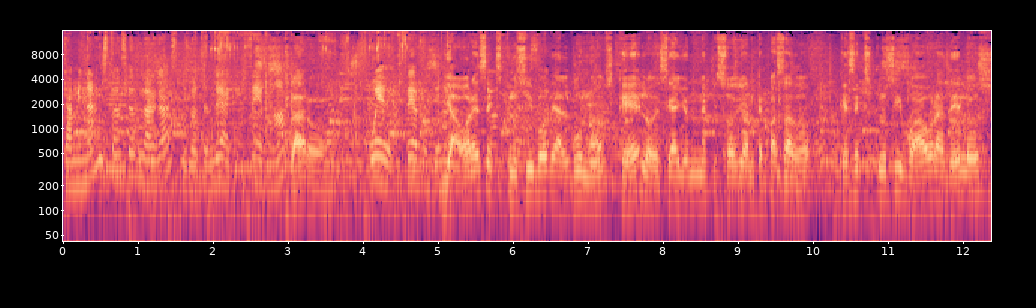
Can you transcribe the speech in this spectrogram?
caminar distancias largas, pues lo tendría que hacer, ¿no? Claro. Puede hacerlo. Tiene Y ahora es exclusivo de algunos, que lo decía yo en un episodio antepasado, que es exclusivo ahora de los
